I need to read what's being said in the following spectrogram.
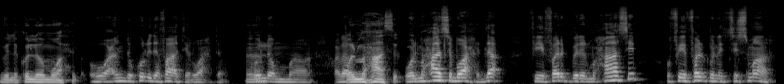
يقول لك كلهم واحد. هو عنده كل دفاتر واحدة. آه. كلهم آه، والمحاسب. والمحاسب واحد. لا في فرق بين المحاسب وفي فرق بين الاستثمار.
